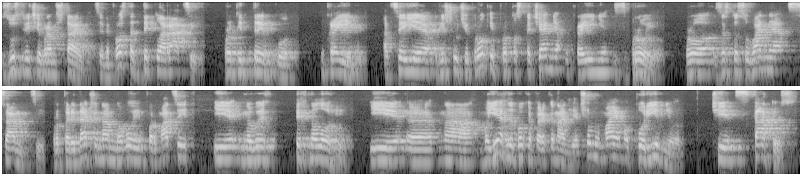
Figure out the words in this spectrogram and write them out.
зустрічі в Рамштайні. Це не просто декларації про підтримку України, а це є рішучі кроки про постачання Україні зброї, про застосування санкцій, про передачу нам нової інформації і нових технологій. І е, на моє глибоке переконання, якщо ми маємо порівнювати чи статус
